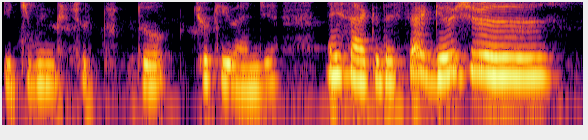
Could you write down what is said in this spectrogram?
2000 küsür tuttu. Çok iyi bence. Neyse arkadaşlar görüşürüz.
